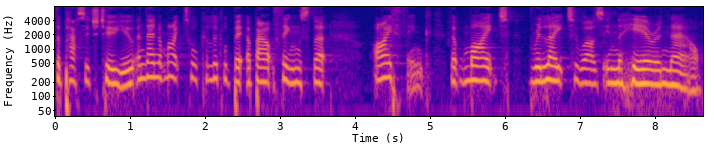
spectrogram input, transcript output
the passage to you, and then I might talk a little bit about things that I think that might relate to us in the here and now.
